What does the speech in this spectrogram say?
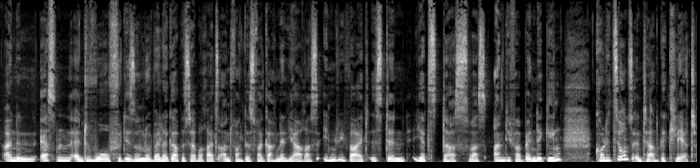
Einen ersten Entwurf für diese Novelle gab es ja bereits Anfang des vergangenen Jahres. Inwieweit ist denn jetzt das, was an die Verbände ging, koalitionsintern geklärt?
